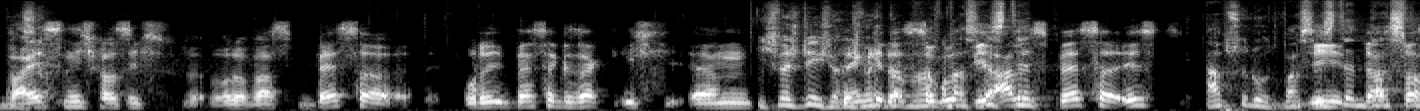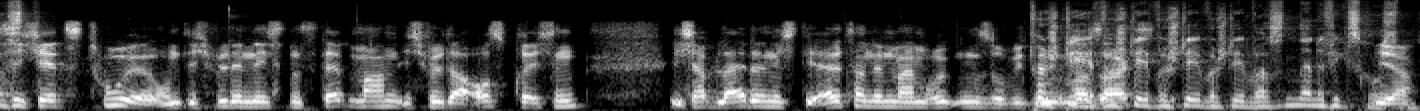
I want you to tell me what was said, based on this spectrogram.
was weiß nicht, was ich, oder was besser, oder besser gesagt, ich, ähm, ich verstehe schon. denke, ich dass so gut wie alles denn, besser ist. Absolut. Was ist denn das, das was, was ich jetzt tue? Und ich will den nächsten Step machen, ich will da ausbrechen. Ich habe leider nicht die Eltern in meinem Rücken, so wie verstehe, du immer sagst. Verstehe, verstehe, verstehe. Was sind deine Fixkosten? Ja.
